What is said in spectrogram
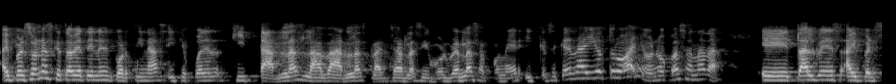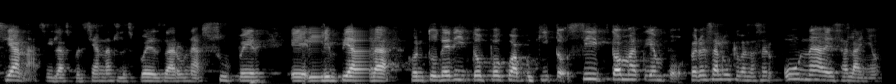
Hay personas que todavía tienen cortinas y que pueden quitarlas, lavarlas, plancharlas y volverlas a poner y que se queden ahí otro año, no pasa nada. Eh, tal vez hay persianas y las persianas les puedes dar una súper eh, limpiada con tu dedito poco a poquito. Sí, toma tiempo, pero es algo que vas a hacer una vez al año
